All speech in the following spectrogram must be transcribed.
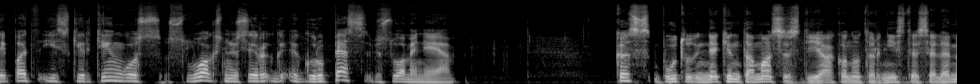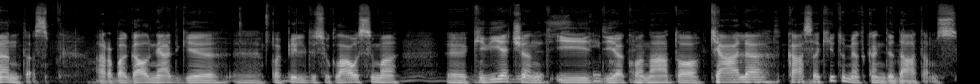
taip pat į skirtingus sluoksnius ir g- grupės visuomenėje. Kas būtų nekintamasis diakono tarnystės elementas? Arba gal netgi e, papildysiu klausimą, e, kviečiant į diakonato kelią, ką sakytumėt kandidatams?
